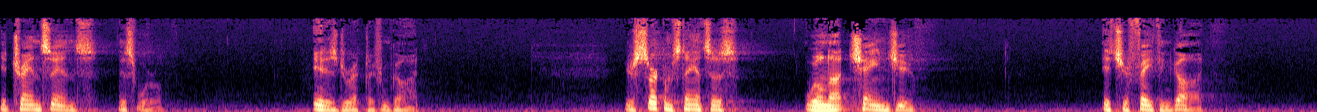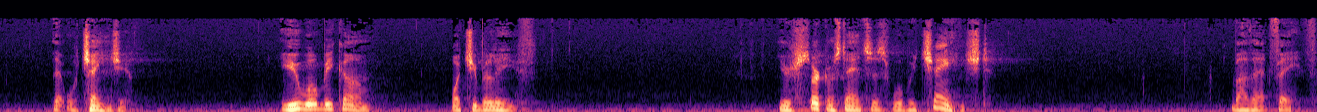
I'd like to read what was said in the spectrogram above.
it transcends this world. It is directly from God. Your circumstances will not change you. It's your faith in God that will change you. You will become what you believe. Your circumstances will be changed by that faith.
